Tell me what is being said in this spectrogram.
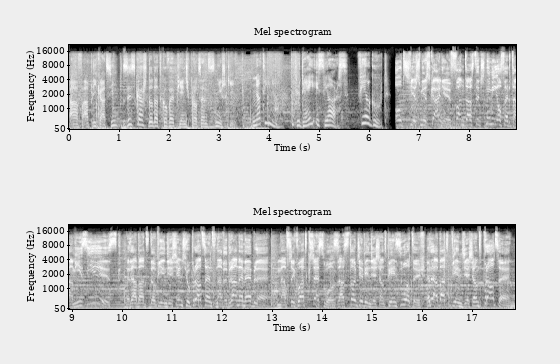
a w aplikacji zyskasz dodatkowe 5% zniżki. Notino. Today is yours. Feel good. Odśwież mieszkanie fantastycznymi ofertami z Jysk. Rabat do 50% na wybrane meble. Na przykład krzesło za 195 zł. Rabat 50%.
